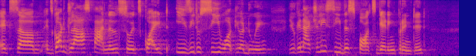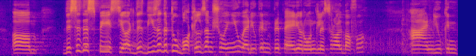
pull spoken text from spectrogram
It's, um, it's got glass panels, so it's quite easy to see what you're doing. You can actually see the spots getting printed. Um, this is the space here. This, these are the two bottles I'm showing you where you can prepare your own glycerol buffer and you can,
